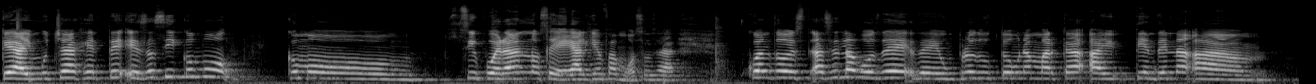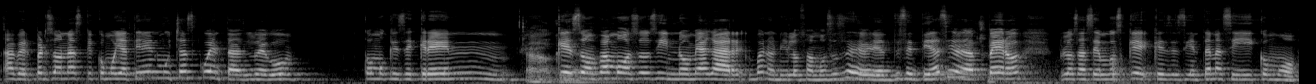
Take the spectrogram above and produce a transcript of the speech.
que hay mucha gente, es así como, como si fuera, no sé, alguien famoso, o sea, cuando es- haces la voz de, de un producto, una marca, hay, tienden a, a, a ver personas que como ya tienen muchas cuentas, luego como que se creen Ah, que son famosos y no me agarren, bueno, ni los famosos se deberían de sentir así, ¿verdad? Pero los hacemos que, que se sientan así como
